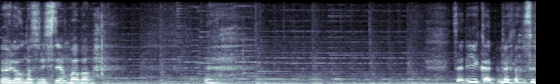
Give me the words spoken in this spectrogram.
Böyle olmasını isteyen babam. Sen iyi kalpli bir adamsın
